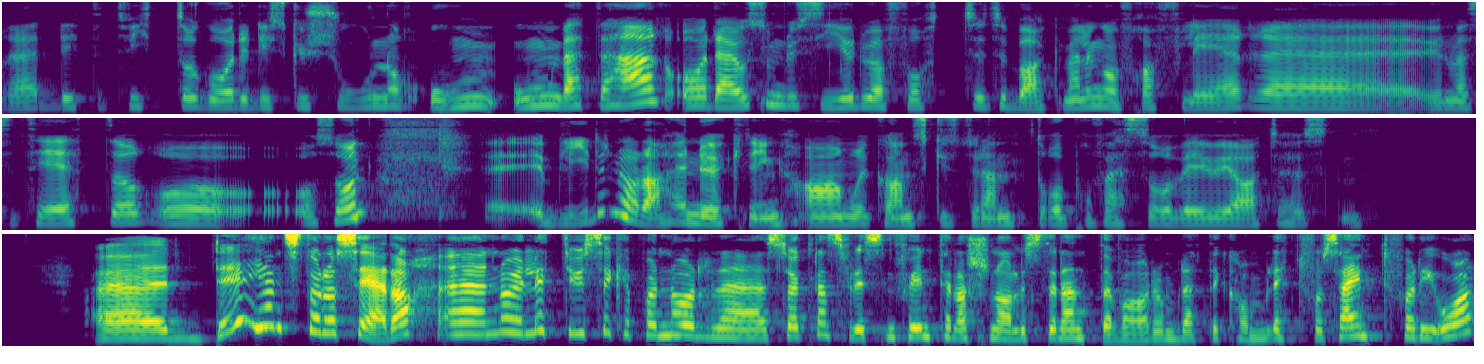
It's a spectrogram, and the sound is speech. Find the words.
Reddit og Twitter går det diskusjoner om, om, dette her. Og det er jo som du sier, du har fått tilbakemeldinger fra flere uh, universiteter og, og sånn. Uh, blir det nå da en økning av amerikanske studenter og professorer ved UiA til høsten? Eh, det gjenstår å se, da. Eh, nå er jeg litt usikker på når eh, søknadsfristen for internasjonale studenter var, om dette kom litt for seint for i år.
